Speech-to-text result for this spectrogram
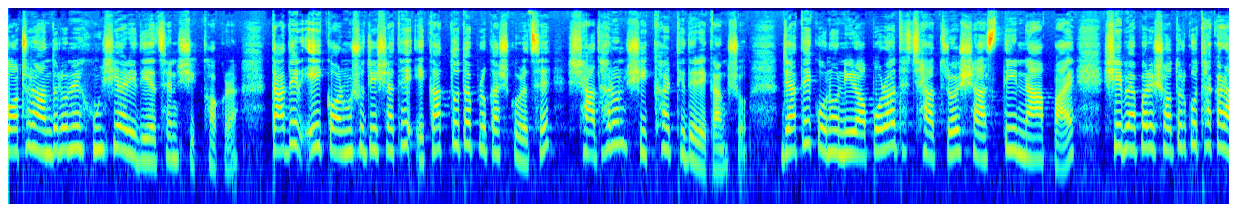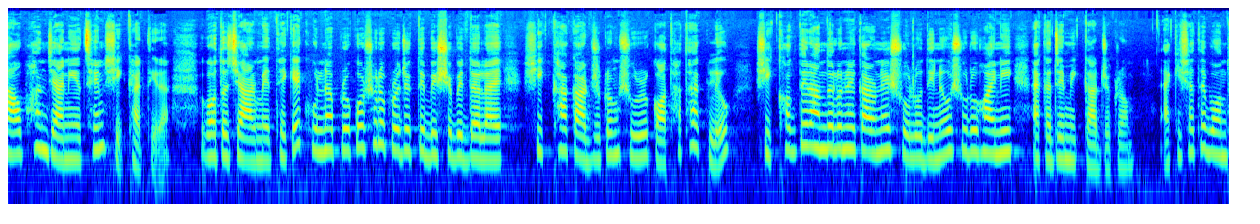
কঠোর আন্দোলনের হুঁশিয়ারি দিয়েছেন শিক্ষকরা। তাদের এই কর্মসূচির সাথে একাত্মতা প্রকাশ করেছে সাধারণ শিক্ষার্থীদের একাংশ। যাতে কোনো নিরপরাধ ছাত্র শাস্তি না পায়, সে ব্যাপারে সতর্ক থাকার আহ্বান জানিয়েছেন শিক্ষার্থীরা। গত চার মে থেকে খুলনা প্রকৌশল ও প্রযুক্তি বিশ্ববিদ্যালয়ে শিক্ষা কার্যক্রম শুরুর কথা থাকলেও শিক্ষকদের আন্দোলনের কারণে ষোলো দিনেও শুরু হয়নি একাডেমিক কার্যক্রম। একই সাথে বন্ধ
